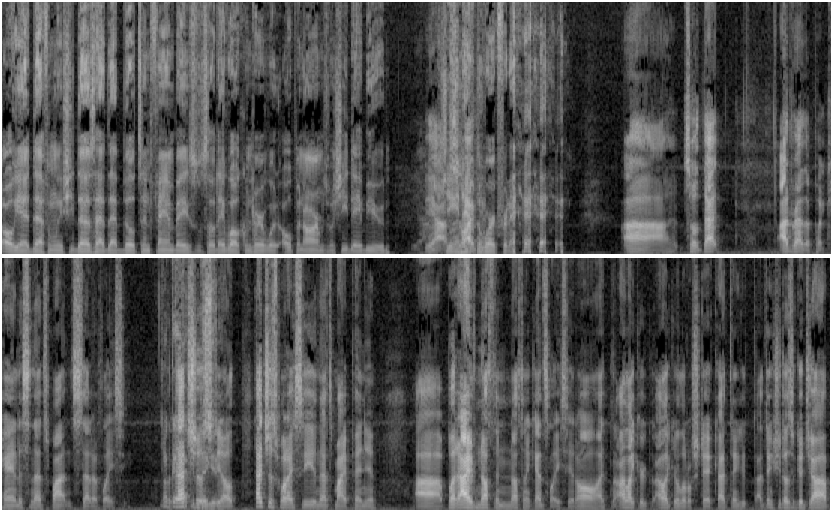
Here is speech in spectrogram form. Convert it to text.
Oh yeah, definitely. She does have that built-in fan base, so they welcomed her with open arms when she debuted. Yeah, She didn't so have I've- to work for that. Uh, so that I'd rather put Candice in that spot instead of Lacey. But Okay, I that's just you know that's just what I see and that's my opinion. Uh, but I have nothing nothing against Lacey at all. I, I like her I like her little shtick. I think I think she does a good job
